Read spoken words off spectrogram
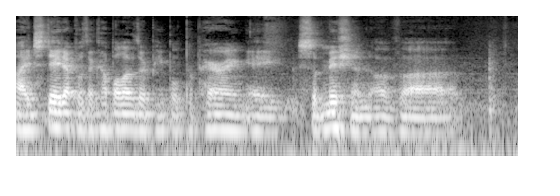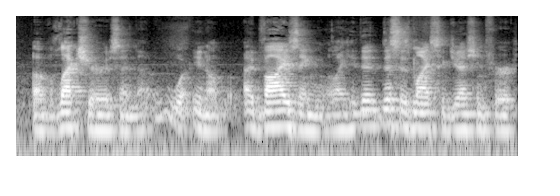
I had stayed up with a couple other people preparing a submission of uh, of lectures and you know advising like this is my suggestion for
